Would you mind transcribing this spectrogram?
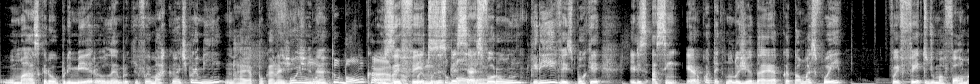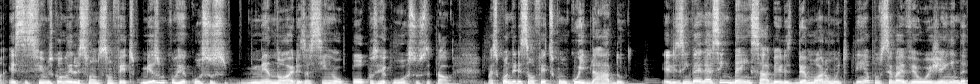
o Máscara, o primeiro, eu lembro que foi marcante pra mim na época, né, gente? Foi né? muito bom, cara. Os efeitos especiais bom. foram incríveis, porque eles, assim, eram com a tecnologia da época e tal, mas foi, foi feito de uma forma. Esses filmes, quando eles são, são feitos, mesmo com recursos menores, assim, ou poucos recursos e tal, mas quando eles são feitos com cuidado, eles envelhecem bem, sabe? Eles demoram muito tempo. Você vai ver hoje ainda,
